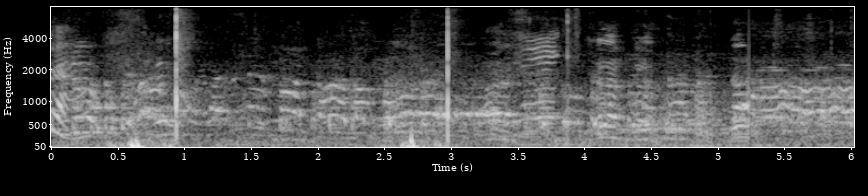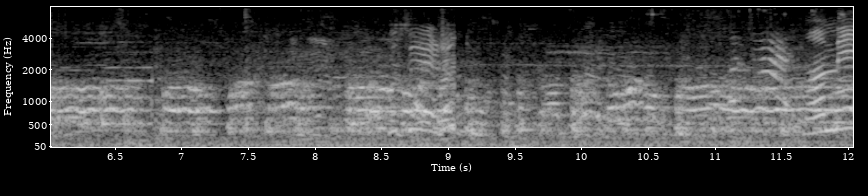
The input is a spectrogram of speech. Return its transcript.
కొట్రా మమ్మీ.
